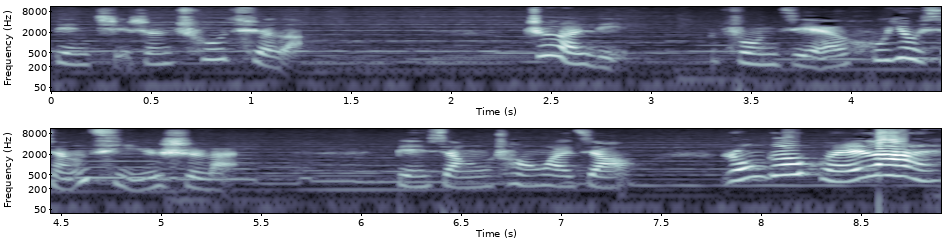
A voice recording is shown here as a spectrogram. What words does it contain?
便起身出去了。这里，凤姐忽又想起一事来。便向窗外叫：“荣哥回来！”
